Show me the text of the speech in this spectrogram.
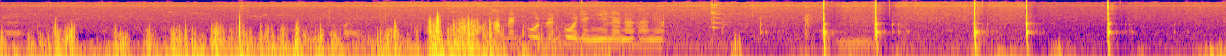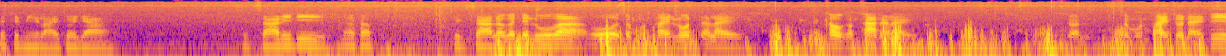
เออเข้าไป ทำเป็นพู ดเป็นพูดอย่างนี้เลยนะคะเนี่ยก็จะมีหลายตัวยา ศึกษาดีๆนะครับ ศึกษาแล้วก็จะรู้ว่า โอ้ สมุนไพรลดอะไร เข้ากับธาตุอะไร ส่วนสมุนไพรตัวไหนที่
